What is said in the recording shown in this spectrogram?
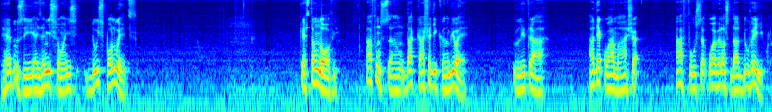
reduzir as emissões dos poluentes. Questão 9. A função da caixa de câmbio é: letra A adequar a marcha à força ou à velocidade do veículo.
